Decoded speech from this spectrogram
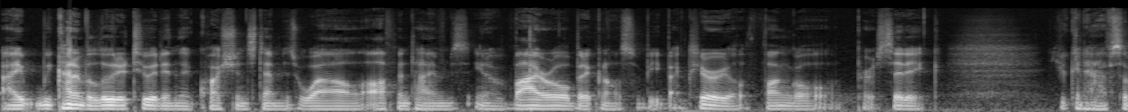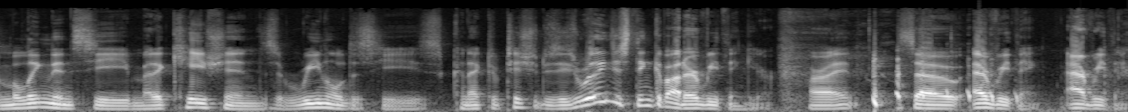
I we kind of alluded to it in the question stem as well. Oftentimes, you know, viral, but it can also be bacterial, fungal, parasitic. You can have some malignancy, medications, renal disease, connective tissue disease. Really just think about everything here. All right. So, everything, everything.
